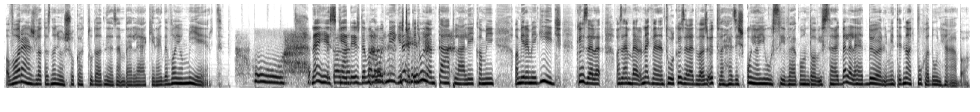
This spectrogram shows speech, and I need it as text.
A varázslat az nagyon sokat tud adni az ember lelkének, de vajon miért? Hú, Nehéz talán... kérdés, de valahogy mégiscsak egy olyan táplálék, ami, amire még így közel, az ember 40-en túl közeledve az 50-hez is olyan jó szívvel gondol vissza, hogy bele lehet dőlni, mint egy nagy puha dunyhába.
